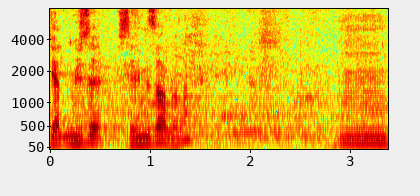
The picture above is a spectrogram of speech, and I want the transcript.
Gel müze şeyimizi alalım. Hmm,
